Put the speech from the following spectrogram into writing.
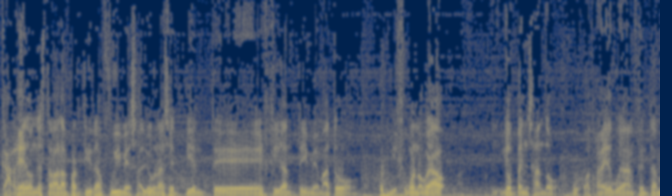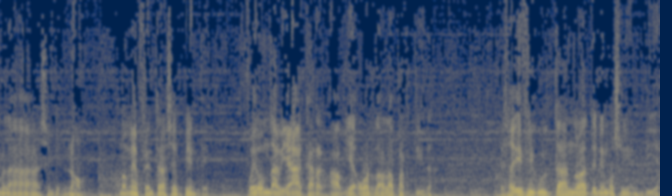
cargué donde estaba la partida, fui, me salió una serpiente gigante y me mató. Y dije, bueno, voy a... Yo pensando, otra vez voy a enfrentarme a la serpiente. No, no me enfrenté a la serpiente. Fue donde había, había guardado la partida. Esa dificultad no la tenemos hoy en día.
